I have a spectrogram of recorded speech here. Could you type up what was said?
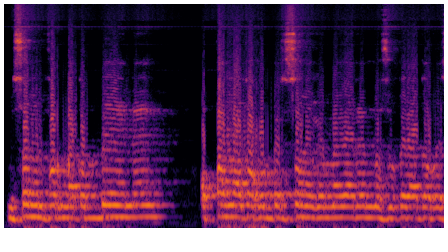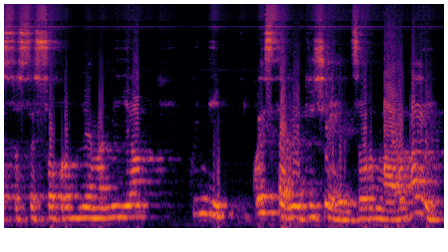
mi sono informato bene, ho parlato con persone che magari hanno superato questo stesso problema mio, quindi questa reticenza ormai, ormai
